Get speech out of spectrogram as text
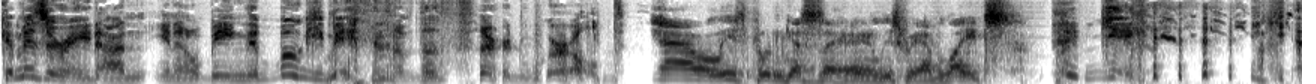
commiserate on you know being the boogeyman of the third world. Yeah, well, at least Putin gets to say, "Hey, at least we have lights." yeah. yeah.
